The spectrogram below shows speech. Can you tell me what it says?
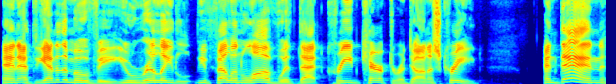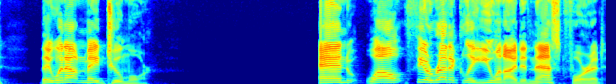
And at the end of the movie, you really you fell in love with that Creed character, Adonis Creed. And then they went out and made two more. And while theoretically you and I didn't ask for it,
